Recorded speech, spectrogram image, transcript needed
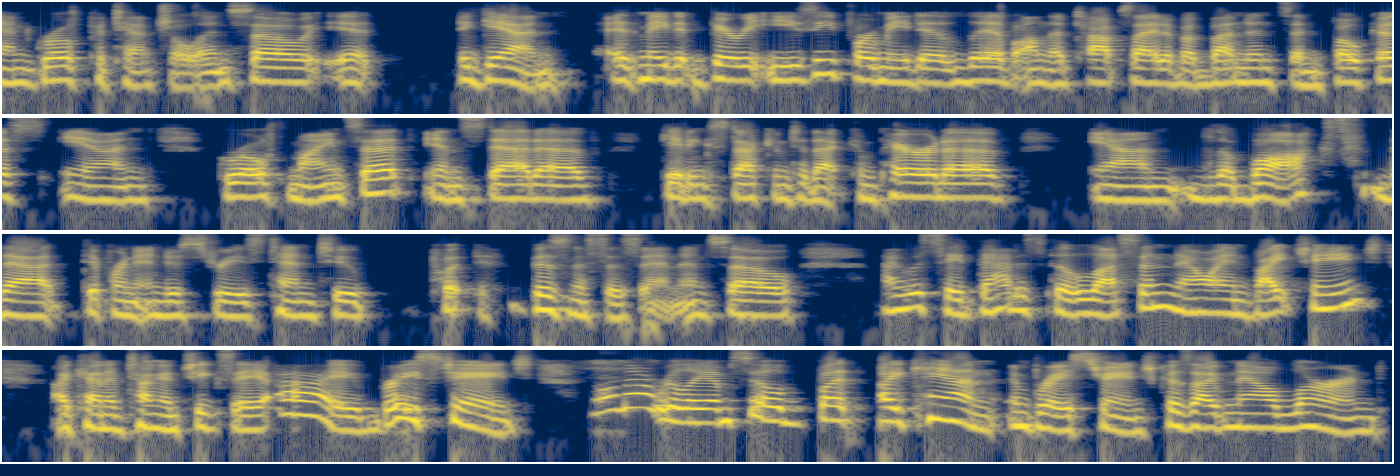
and growth potential. And so it, again, it made it very easy for me to live on the top side of abundance and focus and growth mindset instead of getting stuck into that comparative and the box that different industries tend to put businesses in. And so I would say that is the lesson. Now I invite change. I kind of tongue in cheek say, I embrace change. Well, not really. I'm still, but I can embrace change because I've now learned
